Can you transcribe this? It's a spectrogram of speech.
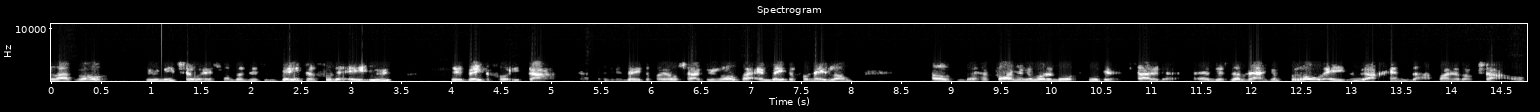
laten we hopen dat het nu niet zo is, want dat is beter voor de EU. Het is beter voor Italië. Het is beter voor heel Zuid-Europa en beter voor Nederland als de hervormingen worden doorgevoerd in het zuiden. Uh, dus dat is eigenlijk een pro-EU-agenda, paradoxaal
